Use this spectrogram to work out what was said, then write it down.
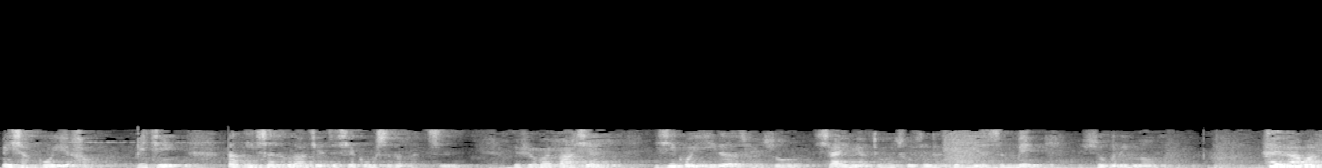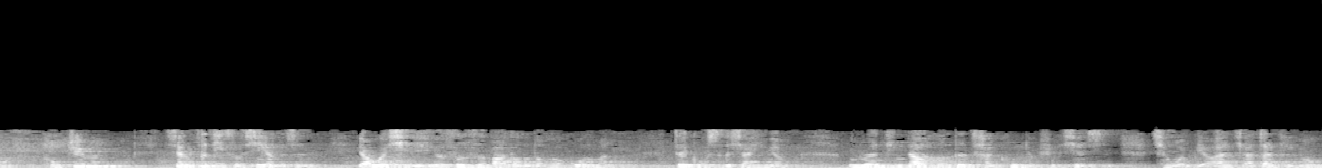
没想过也好，毕竟当你深入了解这些故事的本质，也许会发现一些诡异的传说，下一秒就会出现在自己的身边，也说不定哦。害怕吗？恐惧吗？向自己所信仰的神摇尾乞怜又瑟瑟发抖的祷告过了吗？在故事的下一秒。无论听到何等残酷扭曲的现实，千万不要按下暂停哦。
